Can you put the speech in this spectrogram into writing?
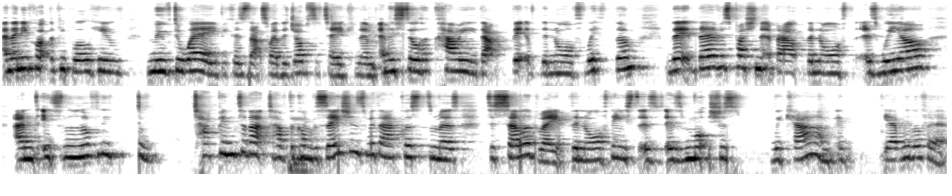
And then you've got the people who've moved away because that's where the jobs have taken them, and they still carry that bit of the north with them. They, they're as passionate about the north as we are, and it's lovely to tap into that to have the mm. conversations with our customers to celebrate the northeast as, as much as we can. It, yeah, we love it.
